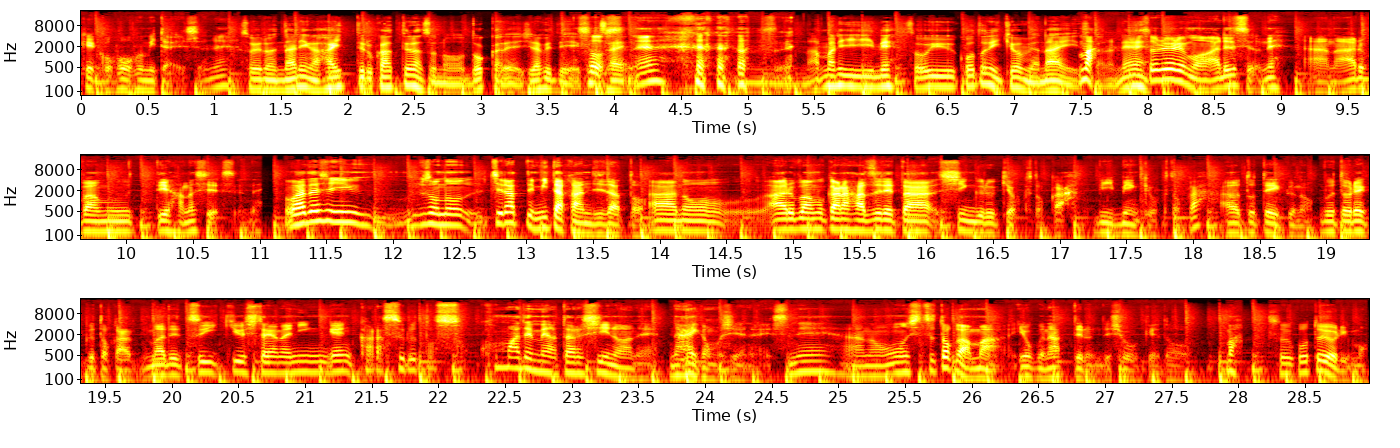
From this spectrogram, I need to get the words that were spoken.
結構豊富みたいですよね。そういうのに何が入ってるかっていうのはそのどっかで調べてくそうださいですね。うんあんまりねそういうことに興味はないですからね、それよりもあれですよね。あのアルバムっていう話ですよね。私、そのちらって見た感じだと、あのアルバムから外れたシングル曲とか B 面曲とかアウトテイクのブートレックとかまで追求したような人間からするとそこまで目新しいのはねないかもしれないですね。あの音質とかまあ良くなってるんでしょうけど。まあそういうことよりも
